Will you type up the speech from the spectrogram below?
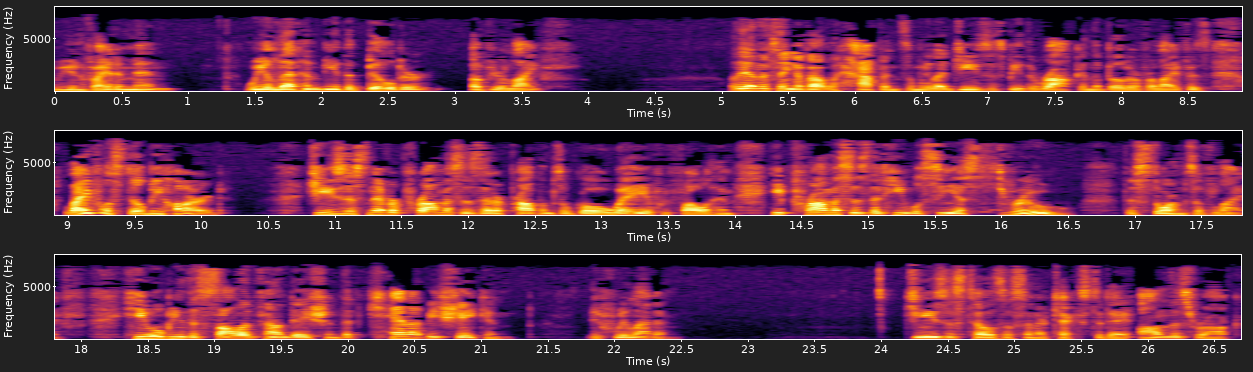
Will you invite him in? Will you let him be the builder of your life? Well, the other thing about what happens when we let Jesus be the rock and the builder of our life is life will still be hard. Jesus never promises that our problems will go away if we follow him. He promises that he will see us through the storms of life. He will be the solid foundation that cannot be shaken if we let him. Jesus tells us in our text today, on this rock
